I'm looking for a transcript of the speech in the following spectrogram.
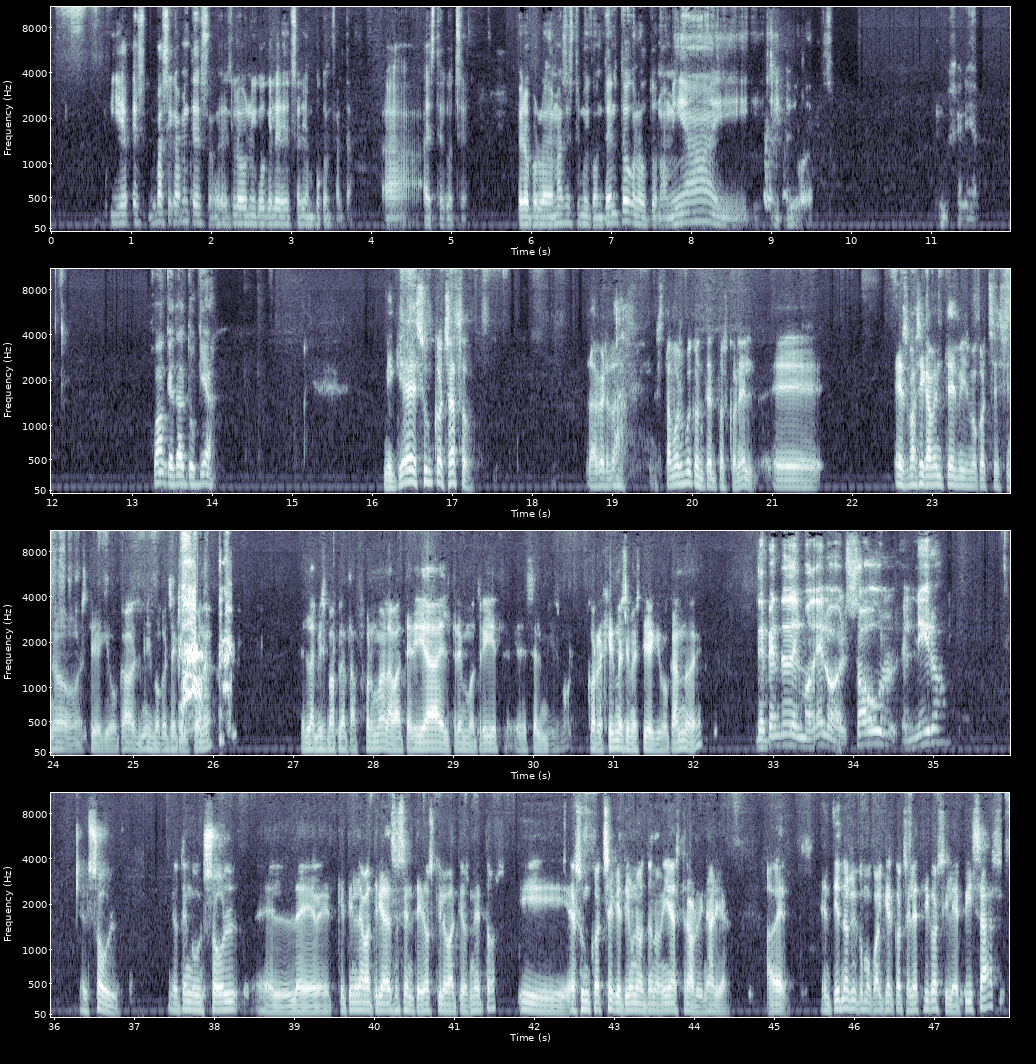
y es básicamente eso, es lo único que le echaría un poco en falta a, este coche. Pero por lo demás estoy muy contento con la autonomía y, y todo lo demás. Genial. Juan, ¿qué tal tu Kia? Mi Kia es un cochazo. La verdad, estamos muy contentos con él. Eh, es básicamente el mismo coche, si no estoy equivocado, es el mismo coche que el Kona. Es la misma plataforma, la batería, el tren motriz es el mismo. Corregidme si me estoy equivocando, ¿eh? Depende del modelo, el Soul, el Niro. El Soul. Yo tengo un Soul el que tiene la batería de 62 kilovatios netos y es un coche que tiene una autonomía extraordinaria. A ver, entiendo que como cualquier coche eléctrico, si le pisas,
